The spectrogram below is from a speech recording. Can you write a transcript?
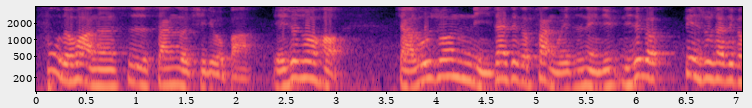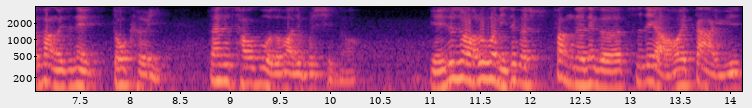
负的话呢是三二七六八，也就是说好，假如说你在这个范围之内，你你这个变数在这个范围之内都可以，但是超过的话就不行哦。也就是说，如果你这个放的那个资料会大于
